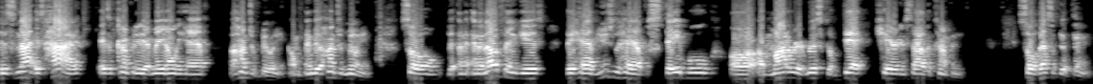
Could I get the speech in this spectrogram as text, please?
is not as high as a company that may only have 100 billion, um, maybe 100 million. So, and another thing is they have usually have a stable or a moderate risk of debt carried inside the company. So that's a good thing.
